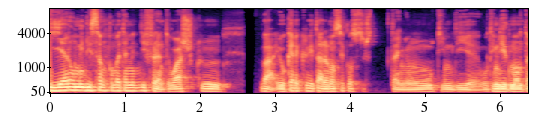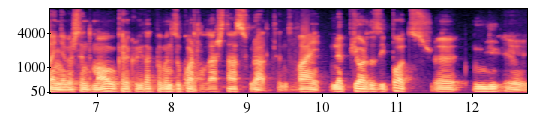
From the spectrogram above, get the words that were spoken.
e era uma edição completamente diferente. Eu acho que, vá, eu quero acreditar, a não ser que eles tenham um último dia, último dia de montanha bastante mau, eu quero acreditar que pelo menos o quarto lugar está assegurado. Portanto, vai, na pior das hipóteses, uh, uh,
